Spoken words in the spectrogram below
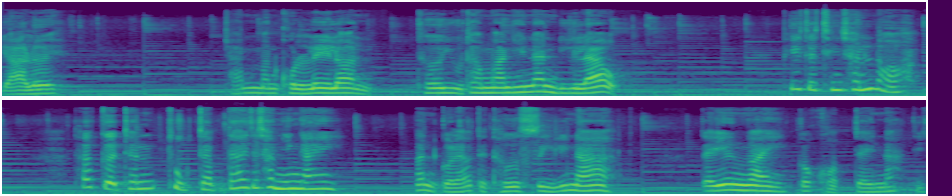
อย่าเลย ฉันมันคนเล่ร่อน เธออยู่ทำงานที่นั่นดีแล้ว พี่จะทิ้งฉันเหรอ ถ้าเกิดฉันถูกจับได้จะทำยังไง นั่นก็แล้วแต่เธอสิลินา แต่ยังไงก็ขอบใจนะที่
